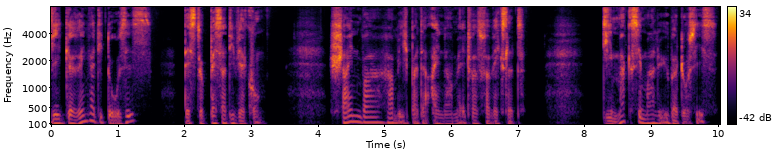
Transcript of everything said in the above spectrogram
Je geringer die Dosis, desto besser die Wirkung. Scheinbar habe ich bei der Einnahme etwas verwechselt. Die maximale Überdosis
